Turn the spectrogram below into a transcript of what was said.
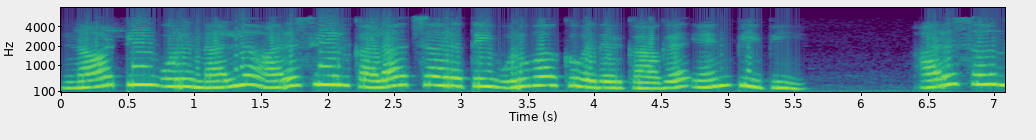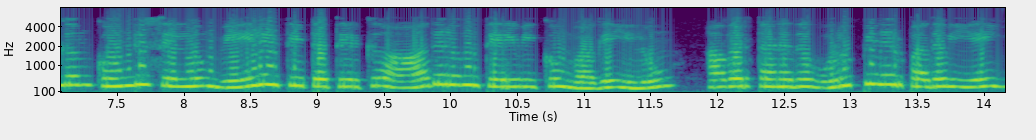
நாட்டில் ஒரு நல்ல அரசியல் கலாச்சாரத்தை உருவாக்குவதற்காக என்பிபி அரசாங்கம் கொண்டு செல்லும் வேலை திட்டத்திற்கு ஆதரவு தெரிவிக்கும் வகையிலும் அவர் தனது உறுப்பினர் பதவியை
